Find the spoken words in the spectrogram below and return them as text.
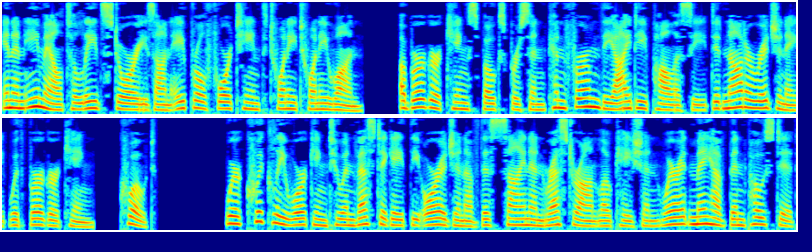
in an email to Lead Stories on April 14, 2021, a Burger King spokesperson confirmed the ID policy did not originate with Burger King. Quote, We're quickly working to investigate the origin of this sign and restaurant location where it may have been posted.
